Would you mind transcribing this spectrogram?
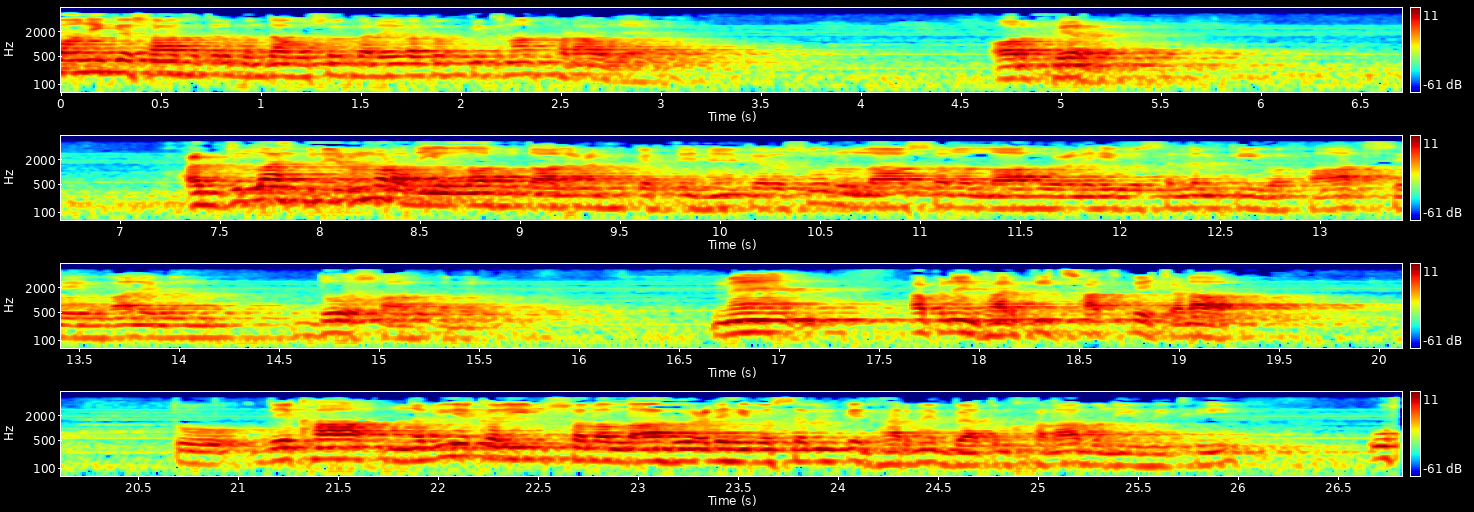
پانی کے ساتھ اگر بندہ غسل کرے گا تو کتنا کھڑا ہو جائے گا۔ اور پھر عبداللہ ابن عمر رضی اللہ تعالی عنہ کہتے ہیں کہ رسول اللہ صلی اللہ علیہ وسلم کی وفات سے غالباً دو سال قبل میں اپنے گھر کی چھت پہ چڑھا۔ تو دیکھا نبی کریم صلی اللہ علیہ وسلم کے گھر میں بیت الخلاء بنی ہوئی تھی۔ اس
